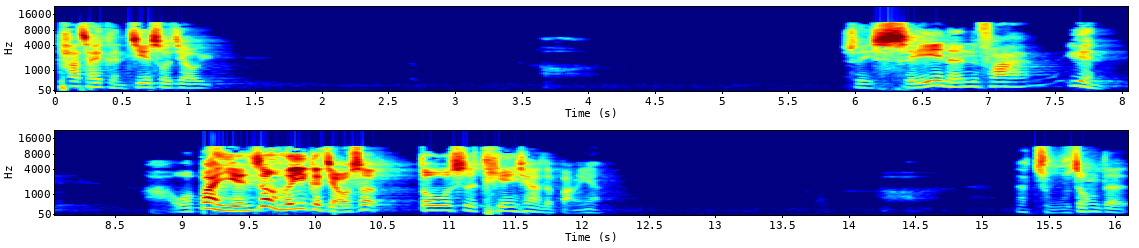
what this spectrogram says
他才肯接受教育。啊所以，谁能发愿啊？我扮演任何一个角色，都是天下的榜样啊！那祖宗的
